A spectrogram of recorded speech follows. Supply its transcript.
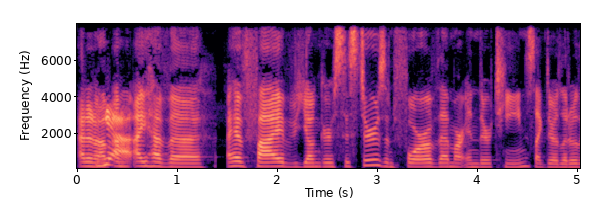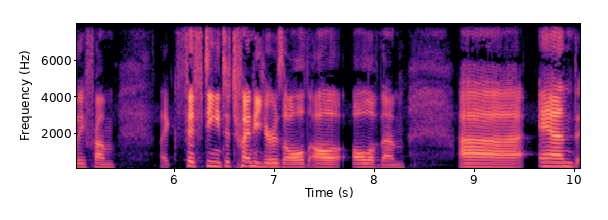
I don't know. Yeah. i have a, I have five younger sisters, and four of them are in their teens. Like they're literally from like 15 to 20 years old, all, all of them. Uh, and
